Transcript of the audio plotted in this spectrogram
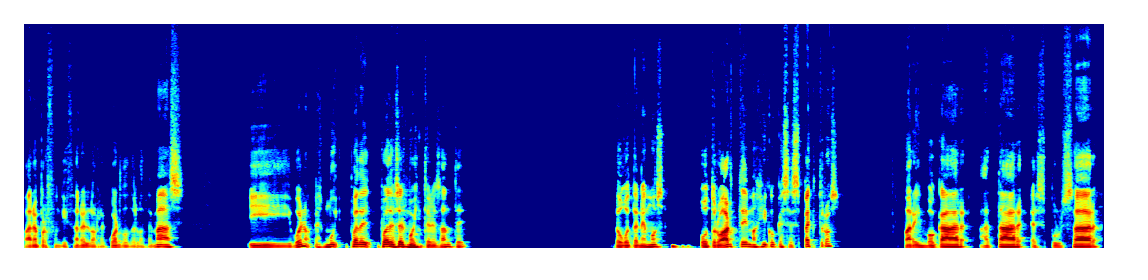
para profundizar en los recuerdos de los demás. Y bueno, es muy, puede, puede ser muy interesante. Luego tenemos otro arte mágico que es espectros, para invocar, atar, expulsar,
